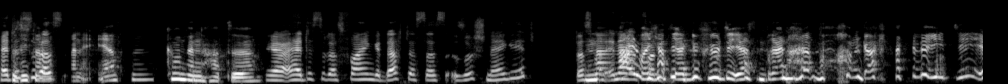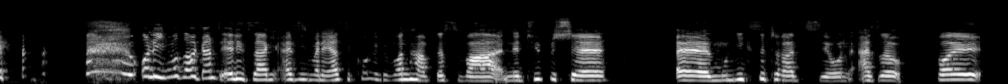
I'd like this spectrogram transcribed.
Hättest bis ich du das meine erste Kundin hatte. Ja, hättest du das vorhin gedacht, dass das so schnell geht? Dass man Nein, innerhalb von ich hatte ja gefühlt die ersten dreieinhalb Wochen gar keine Idee. Und ich muss auch ganz ehrlich sagen, als ich meine erste Kunde gewonnen habe, das war eine typische äh, Monique-Situation. Also voll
